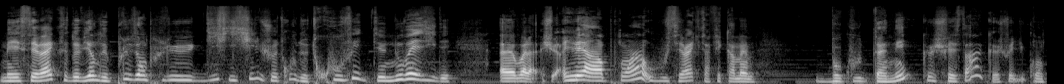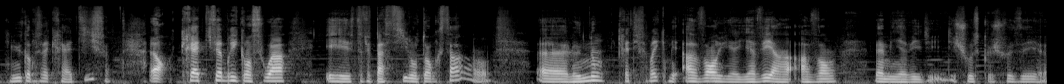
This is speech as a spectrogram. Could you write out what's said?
Mais c'est vrai que ça devient de plus en plus difficile, je trouve, de trouver de nouvelles idées. Euh, voilà, je suis arrivé à un point où c'est vrai que ça fait quand même beaucoup d'années que je fais ça, que je fais du contenu comme ça créatif. Alors, Creative Fabric en soi, et ça fait pas si longtemps que ça, hein. euh, le nom Creative Fabric, mais avant, il y avait un avant même il y avait des, choses que je faisais euh,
